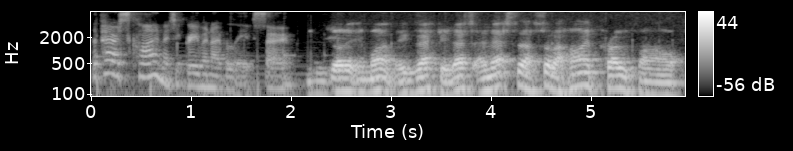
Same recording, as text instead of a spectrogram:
the Paris Climate Agreement, I believe. So you got it in one exactly. That's and that's the sort of high profile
